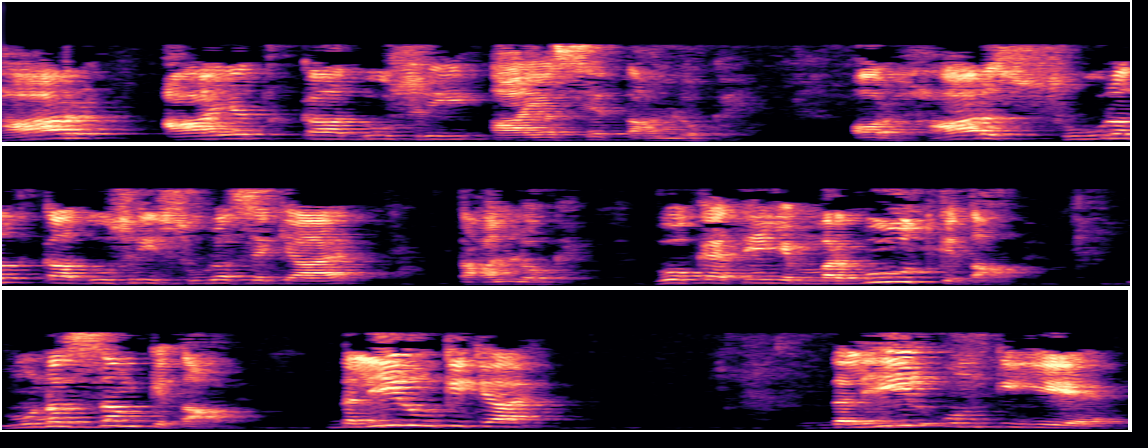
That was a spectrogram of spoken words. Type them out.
ہر آیت کا دوسری آیت سے تعلق ہے۔ اور ہر سورت کا دوسری سورت سے کیا ہے؟ تعلق ہے۔ وہ کہتے ہیں یہ مربوط کتاب ہے، منظم کتاب دلیل ان کی کیا ہے؟ دلیل ان کی یہ ہے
